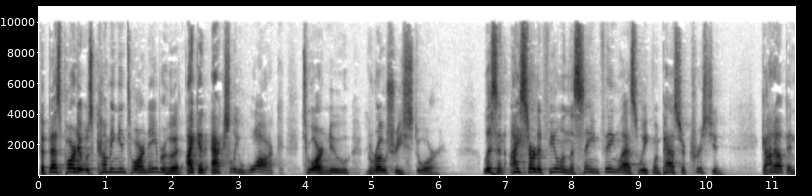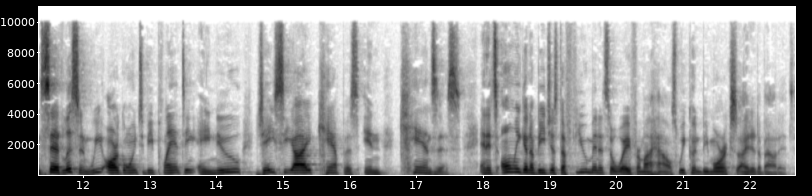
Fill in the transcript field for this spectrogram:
The best part, it was coming into our neighborhood. I could actually walk to our new grocery store. Listen, I started feeling the same thing last week when Pastor Christian got up and said, Listen, we are going to be planting a new JCI campus in Kansas. And it's only going to be just a few minutes away from my house. We couldn't be more excited about it.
